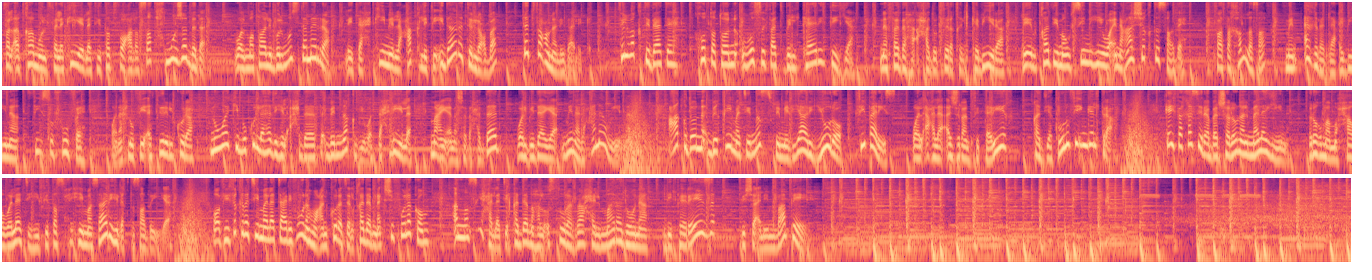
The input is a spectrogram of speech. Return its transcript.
فالارقام الفلكية التي تطفو على السطح مجددا والمطالب المستمرة لتحكيم العقل في إدارة اللعبة تدفعنا لذلك. في الوقت ذاته خطة وصفت بالكارثية. نفذها أحد الفرق الكبيرة لإنقاذ موسمه وإنعاش اقتصاده. فتخلص من أغلى اللاعبين في صفوفه. ونحن في أثير الكرة نواكب كل هذه الأحداث بالنقد والتحليل. معي أنا شذى حداد والبداية من العناوين. عقد بقيمة نصف مليار يورو في باريس والأعلى اجرا في التاريخ قد يكون في إنجلترا. كيف خسر برشلونة الملايين رغم محاولاته في تصحيح مساره الاقتصادي؟ وفي فقرة ما لا تعرفونه عن كرة القدم نكشف لكم النصيحة التي قدمها الأسطورة الراحل مارادونا لبيريز بشأن مبابي.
